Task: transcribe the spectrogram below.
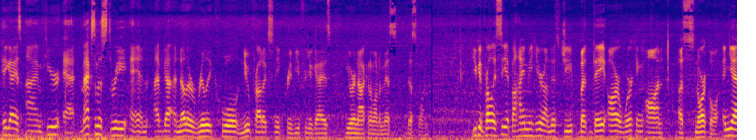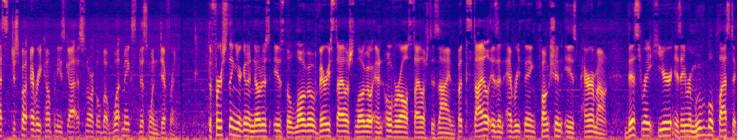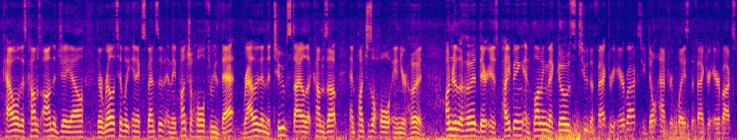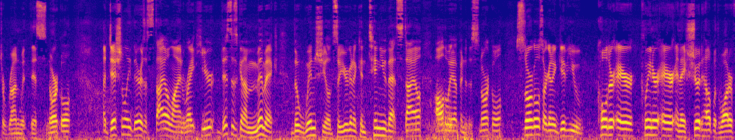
Hey guys, I'm here at Maximus 3 and I've got another really cool new product sneak preview for you guys. You are not going to want to miss this one. You can probably see it behind me here on this Jeep, but they are working on a snorkel. And yes, just about every company's got a snorkel, but what makes this one different? The first thing you're going to notice is the logo, very stylish logo and an overall stylish design. But style isn't everything, function is paramount. This right here is a removable plastic cowl. This comes on the JL. They're relatively inexpensive and they punch a hole through that rather than the tube style that comes up and punches a hole in your hood. Under the hood, there is piping and plumbing that goes to the factory airbox. You don't have to replace the factory airbox to run with this snorkel. Additionally, there is a style line right here. This is gonna mimic the windshield. So you're gonna continue that style all the way up into the snorkel. Snorkels are gonna give you colder air, cleaner air, and they should help with water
